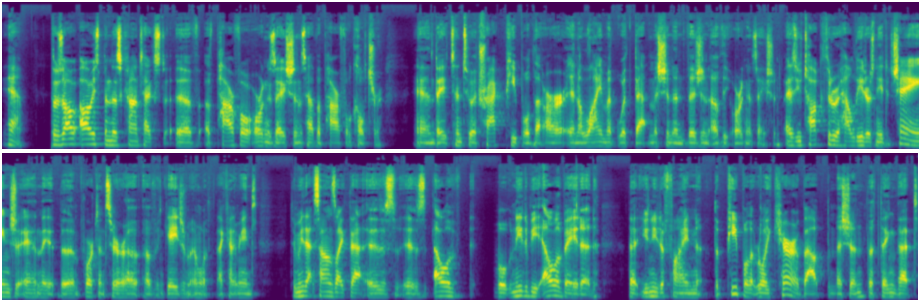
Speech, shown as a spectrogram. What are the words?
Yeah. There's always been this context of, of powerful organizations have a powerful culture, and they tend to attract people that are in alignment with that mission and vision of the organization. As you talk through how leaders need to change and the, the importance here of, of engagement and what that kind of means, to me, that sounds like that is is ele- will need to be elevated. That you need to find the people that really care about the mission, the thing that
